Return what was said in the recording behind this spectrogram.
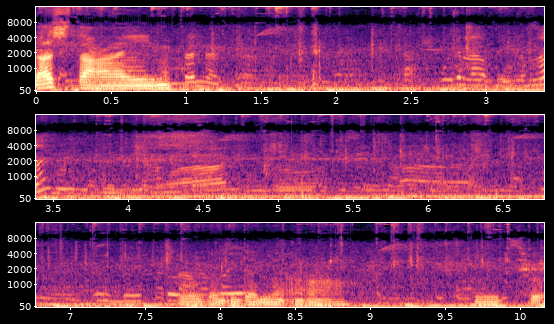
Last time. Oh, ganda niya. Oh. Ito.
